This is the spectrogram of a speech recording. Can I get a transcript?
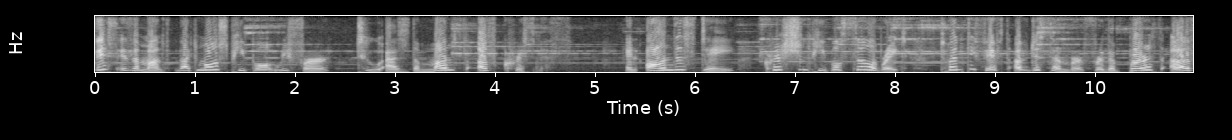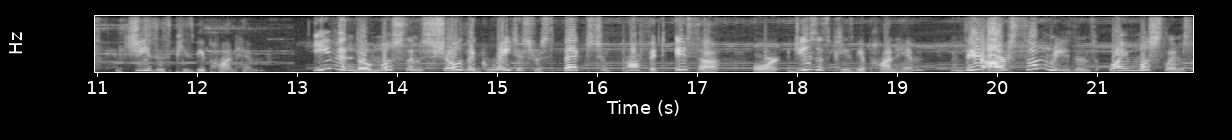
This is a month that most people refer to as the month of Christmas. And on this day, Christian people celebrate 25th of December for the birth of Jesus peace be upon him. Even though Muslims show the greatest respect to Prophet Isa or Jesus peace be upon him, there are some reasons why Muslims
